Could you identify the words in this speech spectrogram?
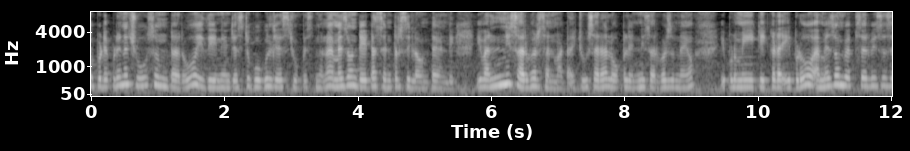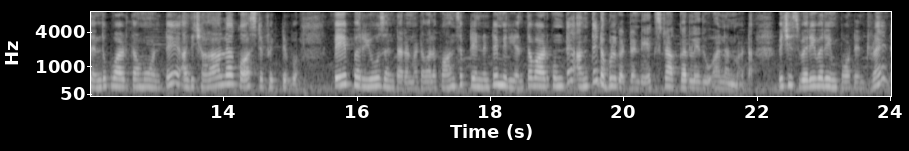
ఇప్పుడు ఎప్పుడైనా చూసుంటారు ఇది నేను జస్ట్ గూగుల్ చేసి చూపిస్తున్నాను అమెజాన్ డేటా సెంటర్స్ ఇలా ఉంటాయండి. ఇవన్నీ సర్వర్స్ అనమాట చూసారా? లోపల ఎన్ని సర్వర్స్ ఉన్నాయో? ఇప్పుడు మీకు ఇక్కడ ఇప్పుడు అమెజాన్ వెబ్ సర్వీసెస్ ఎందుకు వాడతాము అంటే అది చాలా కాస్ట్ ఎఫెక్టివ్ పేపర్ యూజ్ అంటారనమాట వాళ్ళ కాన్సెప్ట్ ఏంటంటే మీరు ఎంత వాడుకుంటే అంతే డబ్బులు కట్టండి ఎక్స్ట్రా అక్కర్లేదు అని అనమాట which is very very important right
